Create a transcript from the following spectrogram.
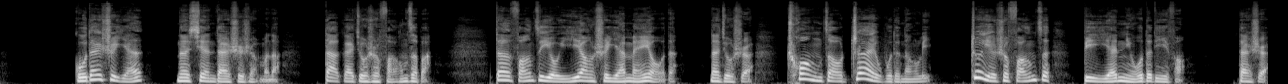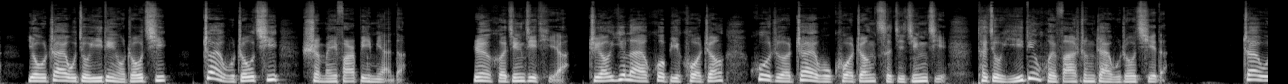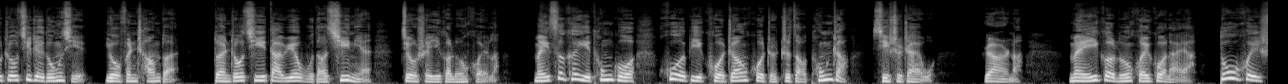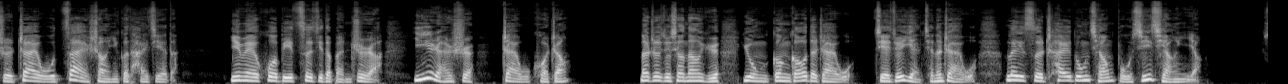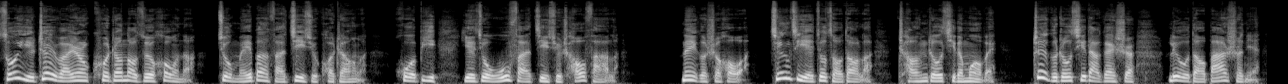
古代是盐，那现代是什么呢？大概就是房子吧。但房子有一样是盐没有的，那就是创造债务的能力。这也是房子比盐牛的地方。但是有债务就一定有周期，债务周期是没法避免的。任何经济体啊，只要依赖货币扩张或者债务扩张刺激经济，它就一定会发生债务周期的。债务周期这东西又分长短，短周期大约五到七年就是一个轮回了，每次可以通过货币扩张或者制造通胀稀释债务。然而呢，每一个轮回过来呀，都会使债务再上一个台阶的，因为货币刺激的本质啊，依然是债务扩张。那这就相当于用更高的债务解决眼前的债务，类似拆东墙补西墙一样。所以这玩意儿扩张到最后呢，就没办法继续扩张了。货币也就无法继续超发了，那个时候啊，经济也就走到了长周期的末尾。这个周期大概是六到八十年。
